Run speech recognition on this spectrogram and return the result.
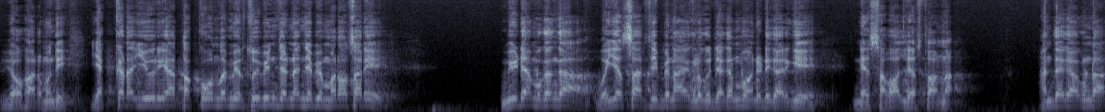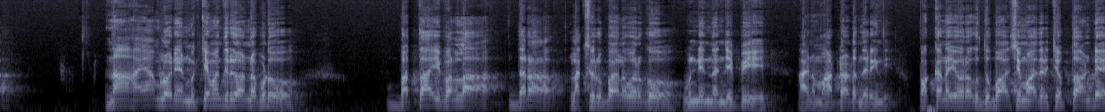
వ్యవహారం ఉంది. ఎక్కడ యూరియా తక్కువ ఉందో మీరు చూపించండి అని చెప్పి మరోసారి మీడియా ముఖంగా వైఎస్ఆర్సీపీ నాయకులకు జగన్మోహన్ రెడ్డి గారికి నేను సవాల్ చేస్తా ఉన్నా. అంతేకాకుండా నా హయాంలో నేను ముఖ్యమంత్రిగా ఉన్నప్పుడు బత్తాయి పనుల ధర లక్ష రూపాయల వరకు ఉండిందని చెప్పి ఆయన మాట్లాడడం జరిగింది. పక్కన ఎవరో ఒక దుబాసి మాదిరి చెప్తా ఉంటే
